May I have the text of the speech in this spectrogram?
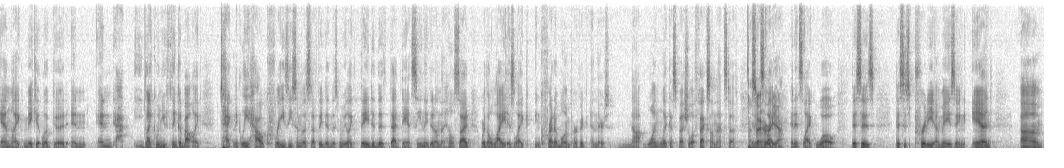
and like make it look good and and like when you think about like technically how crazy some of the stuff they did in this movie like they did this that dance scene they did on the hillside where the light is like incredible and perfect and there's not one lick of special effects on that stuff. That's and what I it's heard, like yeah. and it's like whoa this is this is pretty amazing. And um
